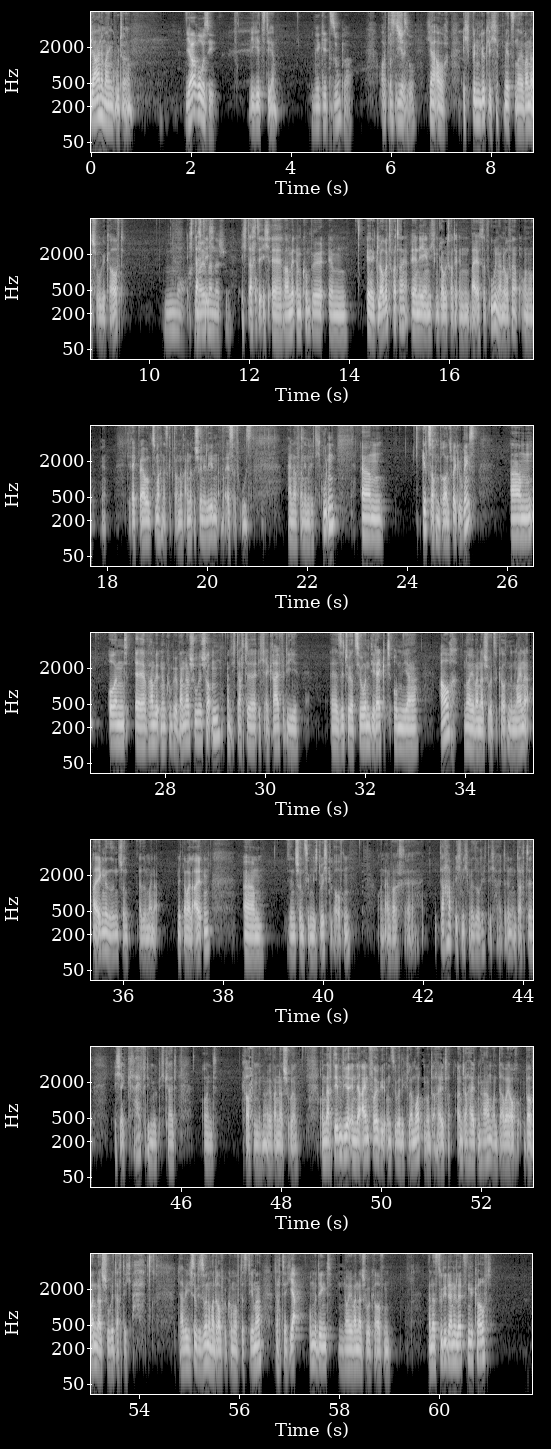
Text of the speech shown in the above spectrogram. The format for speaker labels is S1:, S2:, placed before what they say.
S1: Bjane, mein Guter.
S2: Ja, Rosi.
S1: Wie geht's dir?
S2: Mir geht's super.
S1: Oh, das Und ist dir schön. so? Ja, auch. Ich bin glücklich. Ich habe mir jetzt neue Wanderschuhe gekauft. No, ich dachte, ich, ich, dachte, ich äh, war mit einem Kumpel im äh, Globetrotter, äh, nee, nicht im Globetrotter, in, bei SFU in Hannover, ohne ja, direkt Werbung zu machen. Es gibt auch noch andere schöne Läden, aber SFU ist einer von den richtig guten. Ähm, gibt es auch in Braunschweig übrigens. Ähm, und äh, waren mit einem Kumpel Wanderschuhe shoppen und ich dachte, ich ergreife die äh, Situation direkt, um mir auch neue Wanderschuhe zu kaufen, denn meine eigenen sind schon, also meine mittlerweile alten, ähm, sind schon ziemlich durchgelaufen. Und einfach, äh, da habe ich nicht mehr so richtig halt drin und dachte, ich ergreife die Möglichkeit und kaufe mir neue Wanderschuhe. Und nachdem wir in der einen Folge uns über die Klamotten unterhalt, unterhalten haben und dabei auch über Wanderschuhe, dachte ich, ach, da bin ich sowieso nochmal drauf gekommen auf das Thema. Dachte, ja, unbedingt neue Wanderschuhe kaufen. Wann hast du dir deine letzten gekauft?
